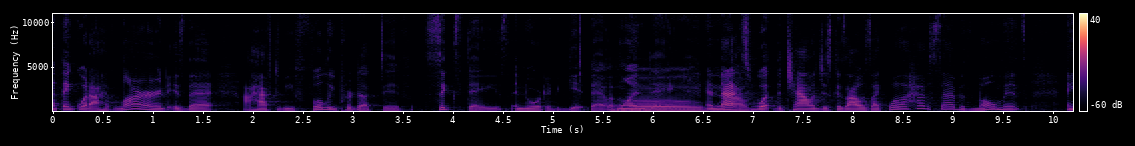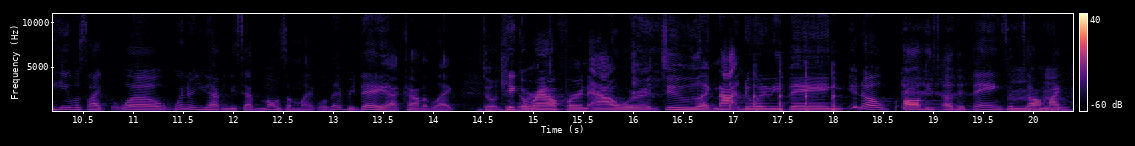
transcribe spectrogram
I think what I have learned is that I have to be fully productive six days in order to get that one Oh, day. And that's wow. what the challenge is because I was like, well, I have Sabbath moments. And he was like, well, when are you having these Sabbath moments? I'm like, well, every day I kind of like Don't kick around for an hour or two, like not doing anything, you know, all these other things. And so I'm like, Mm-hmm.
